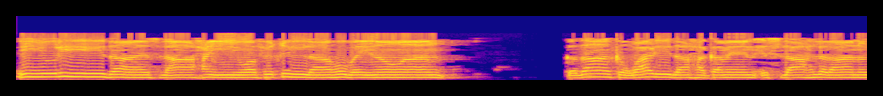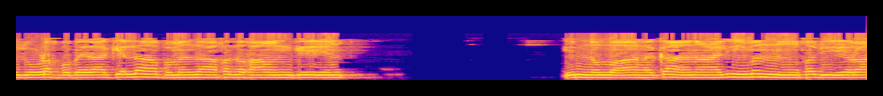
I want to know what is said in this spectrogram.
ان یرید اصلاحی وفق اللہ بینوان کدا کواڑی دا حکمین اصلاح لران جوڑخ پیدا کی اللہ پا منزا خزخاون کی. ان اللہ کان علیما خبیرا.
